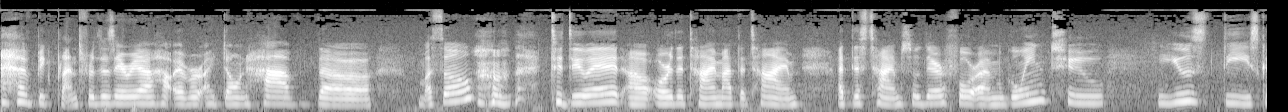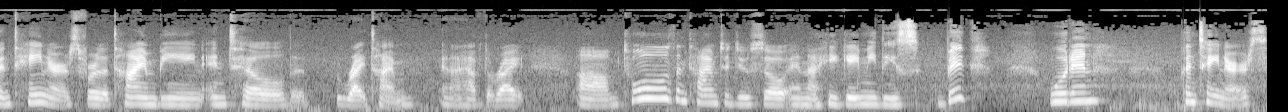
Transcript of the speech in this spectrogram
I have big plans for this area. However I don't have the muscle to do it uh, or the time at the time at this time. So therefore I'm going to use these containers for the time being until the right time. And I have the right um, tools and time to do so. And uh, he gave me these big wooden containers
